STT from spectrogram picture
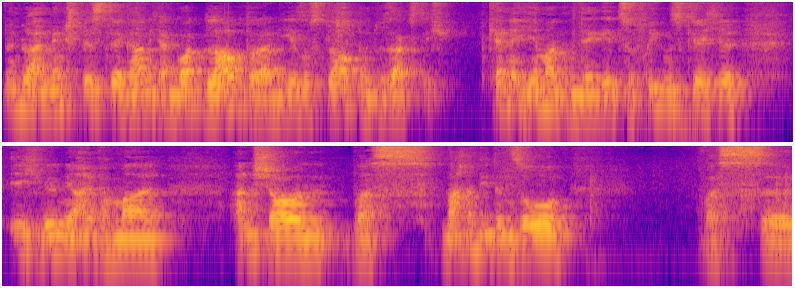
Wenn du ein Mensch bist, der gar nicht an Gott glaubt oder an Jesus glaubt und du sagst, ich kenne jemanden, der geht zur Friedenskirche. Ich will mir einfach mal anschauen, was machen die denn so, was äh,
